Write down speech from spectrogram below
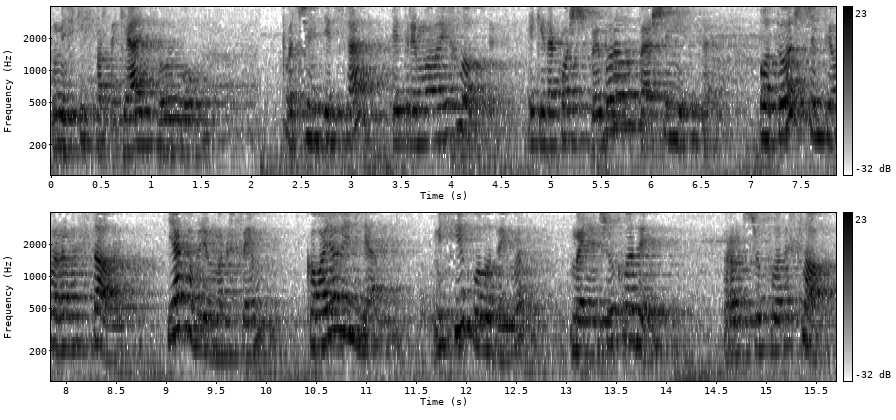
у міській спартакіаді з волейболу. Почин дівчат підтримали і хлопці, які також вибороли перше місце. Отож, чемпіонами стали Яковлів Максим, Ковальов Ілля, Місюк Володимир, Мельничук Вадим, Ромчук Владислав,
